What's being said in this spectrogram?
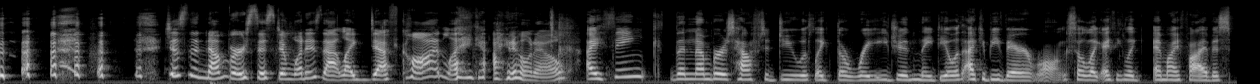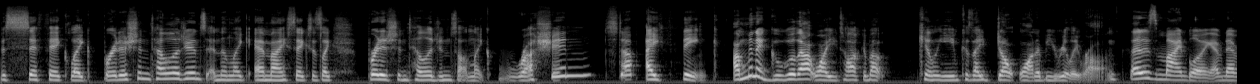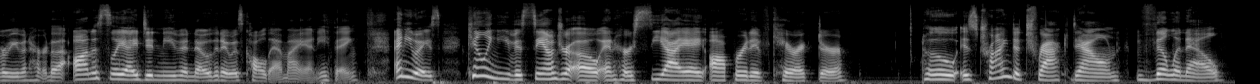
Just the number system. What is that? Like DEF CON? Like, I don't know. I think the numbers have to do with like the region they deal with. I could be very wrong. So like I think like MI5 is specific like British intelligence and then like MI6 is like British intelligence on like Russian stuff. I think. I'm going to google that while you talk about Killing Eve because I don't want to be really wrong. That is mind blowing. I've never even heard of that. Honestly, I didn't even know that it was called Am I anything. Anyways, Killing Eve is Sandra O oh and her CIA operative character who is trying to track down Villanelle.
